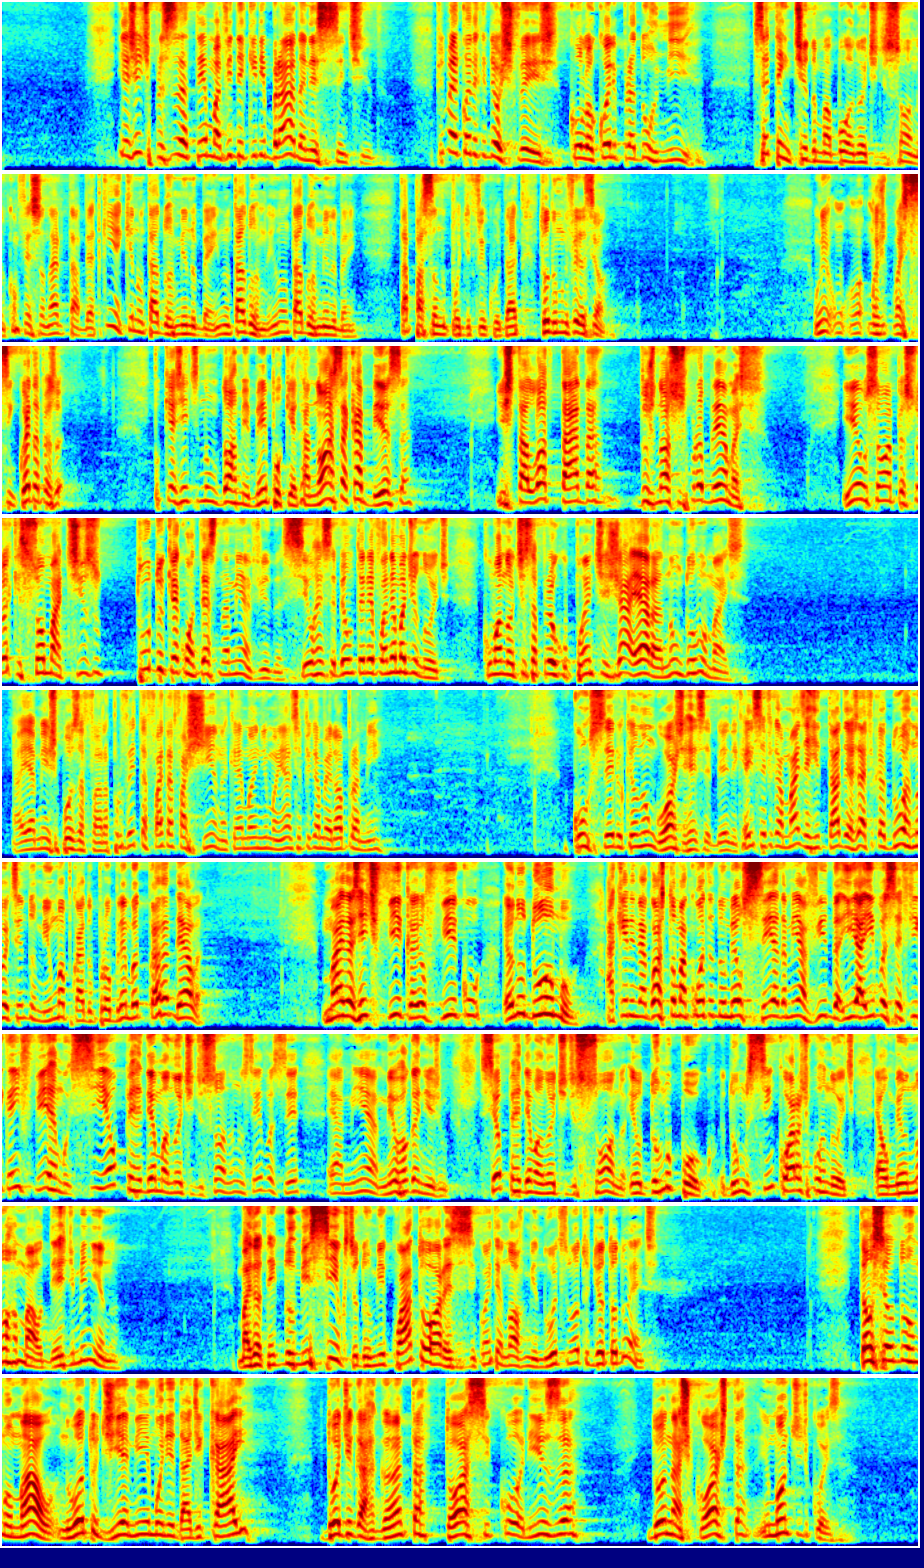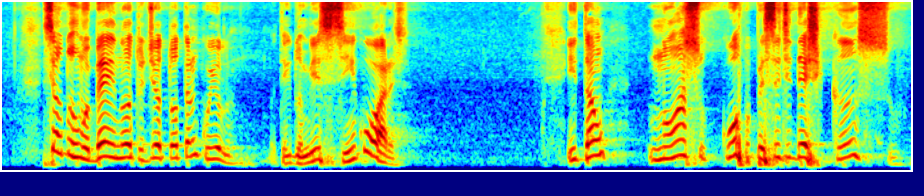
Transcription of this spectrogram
E a gente precisa ter uma vida equilibrada nesse sentido. A primeira coisa que Deus fez, colocou ele para dormir. Você tem tido uma boa noite de sono? O confessionário está aberto. Quem aqui não está dormindo bem? Não está dormindo, não está dormindo bem. Está passando por dificuldade. Todo mundo fez assim, ó. Umas, umas 50 pessoas. Porque a gente não dorme bem, porque a nossa cabeça está lotada dos nossos problemas. Eu sou uma pessoa que somatizo tudo o que acontece na minha vida. Se eu receber um telefonema de noite com uma notícia preocupante, já era, não durmo mais. Aí a minha esposa fala: aproveita, faz a faxina, que amanhã de manhã você fica melhor para mim. Conselho que eu não gosto de receber, né? que aí você fica mais irritado e já fica duas noites sem dormir, uma por causa do problema, outra por causa dela. Mas a gente fica, eu fico, eu não durmo. Aquele negócio toma conta do meu ser, da minha vida, e aí você fica enfermo. Se eu perder uma noite de sono, não sei você, é a minha, meu organismo. Se eu perder uma noite de sono, eu durmo pouco. Eu durmo cinco horas por noite. É o meu normal, desde menino. Mas eu tenho que dormir 5. Se eu dormir 4 horas e 59 minutos, no outro dia eu estou doente. Então, se eu durmo mal, no outro dia minha imunidade cai, dor de garganta, tosse, coriza, dor nas costas e um monte de coisa. Se eu durmo bem, no outro dia eu estou tranquilo. Eu tenho que dormir 5 horas. Então, nosso corpo precisa de descanso.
